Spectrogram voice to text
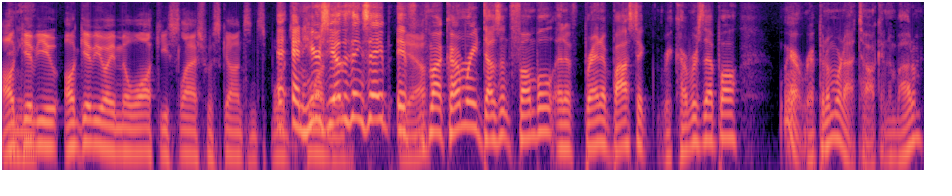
I'll And he- give you I'll give you a Milwaukee slash Wisconsin sports. And, and here's the other thing, Czabe. If Yeah. Montgomery doesn't fumble, and if Brandon Bostick recovers that ball, we aren't ripping him. We're not talking about him.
